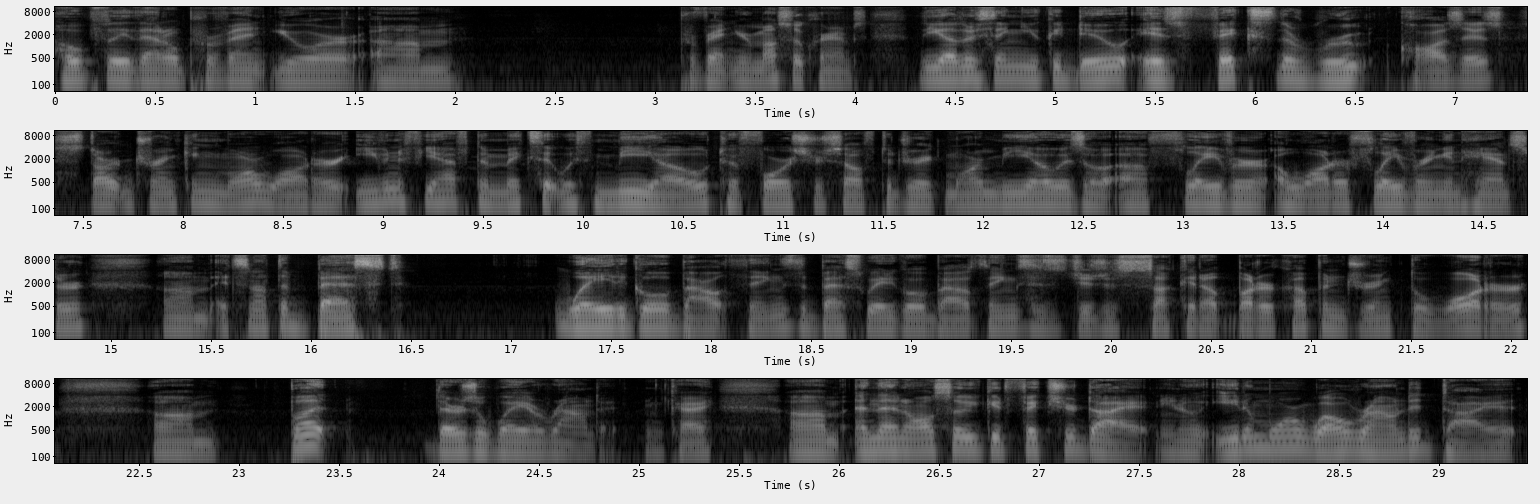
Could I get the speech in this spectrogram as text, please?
hopefully that'll prevent your um, prevent your muscle cramps. The other thing you could do is fix the root causes. Start drinking more water, even if you have to mix it with Mio to force yourself to drink more. Mio is a, a flavor, a water flavoring enhancer. Um, it's not the best way to go about things. The best way to go about things is to just suck it up, Buttercup, and drink the water. Um, but there's a way around it okay um, and then also you could fix your diet you know eat a more well-rounded diet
